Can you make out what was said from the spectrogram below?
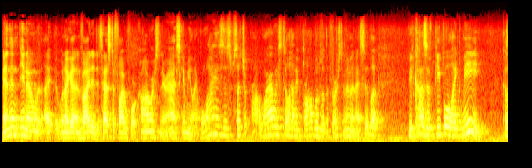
and then you know I, when I got invited to testify before Congress, and they're asking me like, why is this such a problem? Why are we still having problems with the First Amendment? I said, look, because of people like me, because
